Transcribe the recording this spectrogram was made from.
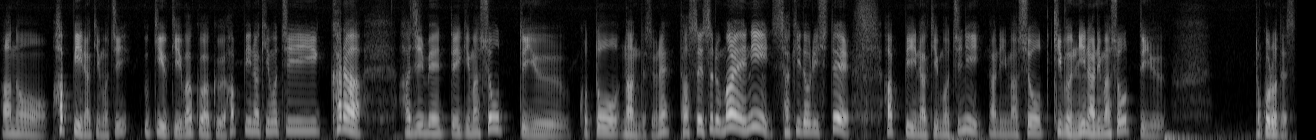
あのハッピーな気持ちウキウキワクワクハッピーな気持ちから始めていきましょうっていうことなんですよね。達成する前に先取りしてハッピーな気持ちになりましょう気分になりましょうっていうところです。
